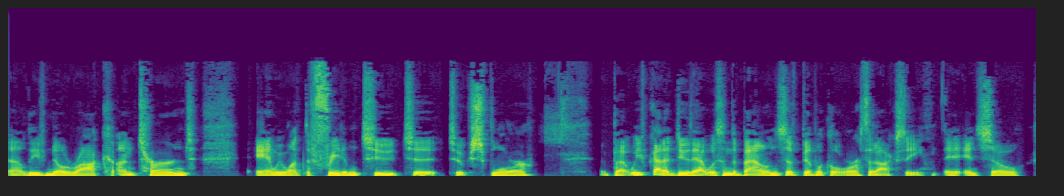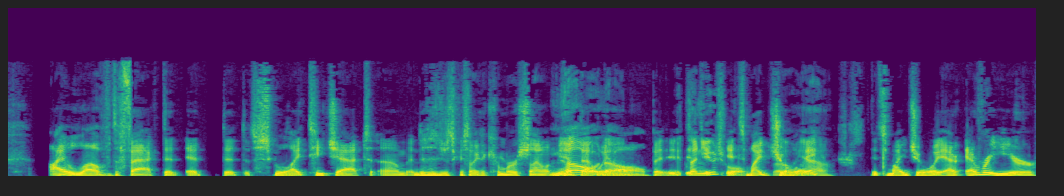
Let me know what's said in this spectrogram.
uh, leave no rock unturned, and we want the freedom to to to explore. But we've got to do that within the bounds of biblical orthodoxy, and, and so. I love the fact that at that the school I teach at, um, and this is just like a commercial. I don't mean No, it that way no. at all, but it, It's it- unusual. it's my joy yeah. it's my joy. Every year,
